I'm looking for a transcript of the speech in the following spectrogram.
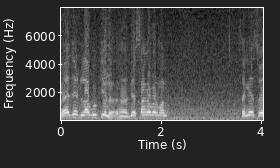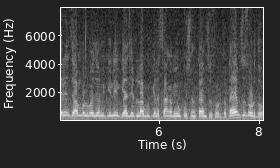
गॅजेट लागू केलं. हां देश सांगा बरं मला. सगळ्या सोयऱ्यांची अंमलबजावणी केली गॅजेट लागू केलं सांगा मी उपोषण कायमचं सोडतो कायमचं सोडतो.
